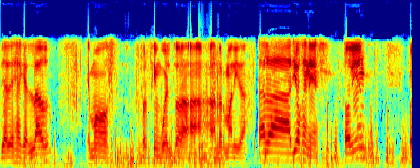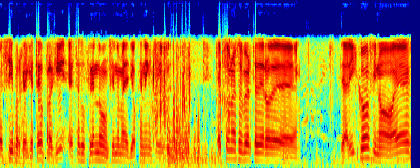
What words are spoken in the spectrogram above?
Ya dejé aquí al lado. Hemos por fin vuelto a, a- a la normalidad. ¿Qué tal la Diógenes? ¿Todo bien? Pues sí, porque el que esté por aquí está sufriendo un síndrome de Diógenes increíble. Esto no es el vertedero de, de Arisco, sino es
